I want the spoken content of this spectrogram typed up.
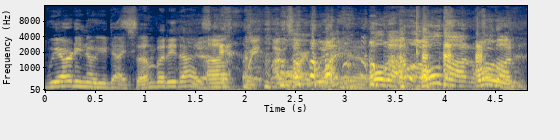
We already know you died. Somebody dies. Yeah. Uh, Wait, I'm sorry. What? Hold on, hold on, hold on.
